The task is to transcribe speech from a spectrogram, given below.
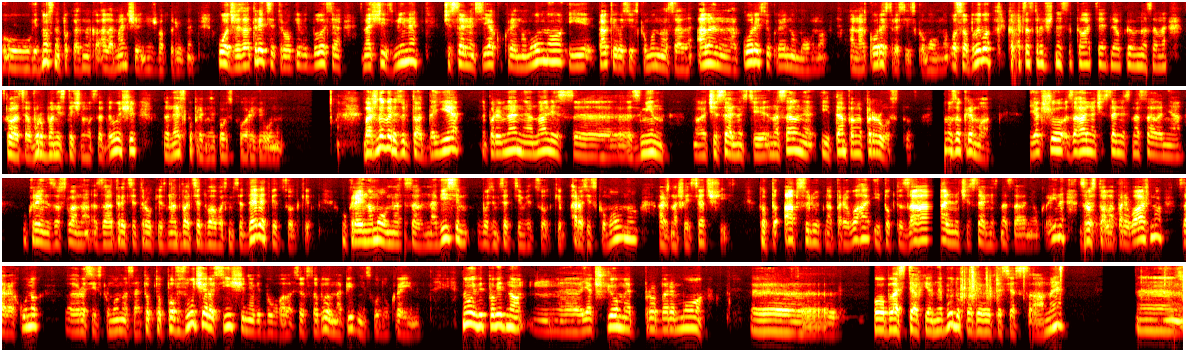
у відносних показниках, але менше, ніж в абсолютних. Отже, за 30 років відбулося значні зміни чисельності як україномовного і так і російськомовного населення, але не на користь україномовного, а на користь російськомовного. Особливо катастрофічна ситуація для українського населення склалася в урбаністичному середовищі Донецько-Придніпровського регіону. Важливий результат дає порівняльний аналіз е, змін чисельності населення і темпами приросту. Ну, зокрема, якщо загальна чисельність населення України зросла на, за 30 років на 22,89%, україномовне населення на 8,87%, а російськомовного аж на 66%. Тобто абсолютна перевага, і тобто загальна чисельність населення України зростала переважно за рахунок російськомовного населення. Тобто повзуче російщення відбувалося, особливо на півдні сходу України. Ну і відповідно, е, якщо ми проберемо е, по областях, я не буду подивитися саме. Е,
